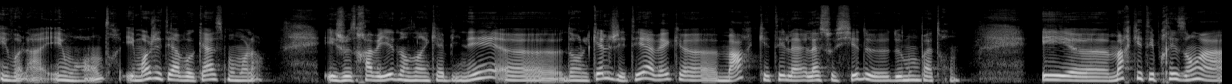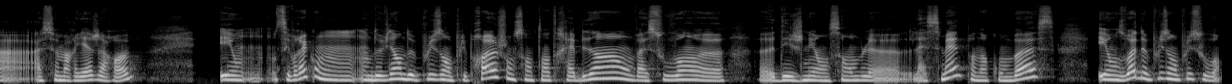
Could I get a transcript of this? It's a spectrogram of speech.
Et voilà, et on rentre. Et moi, j'étais avocat à ce moment-là. Et je travaillais dans un cabinet euh, dans lequel j'étais avec euh, Marc, qui était l'associé de, mon patron. Et euh, Marc était présent à, ce mariage à Rome. Et c'est vrai qu'on devient de plus en plus proches, on s'entend très bien, on va souvent déjeuner ensemble la semaine pendant qu'on bosse, et on se voit de plus en plus souvent,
